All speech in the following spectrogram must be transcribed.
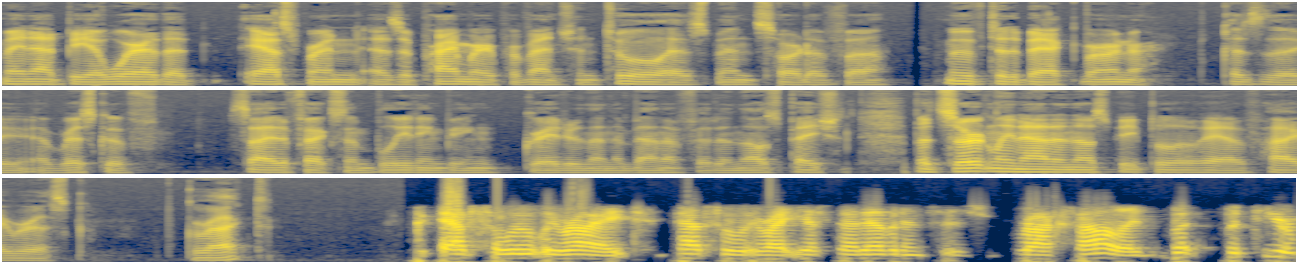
may not be aware that aspirin as a primary prevention tool has been sort of uh, moved to the back burner because the uh, risk of side effects and bleeding being greater than the benefit in those patients, but certainly not in those people who have high risk. Correct? Absolutely right. Absolutely right. Yes, that evidence is rock solid. But but to your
